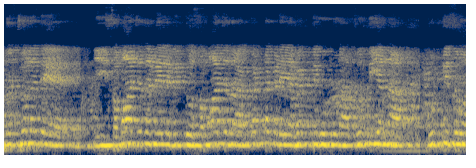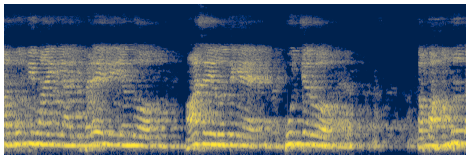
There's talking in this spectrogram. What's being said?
ಪ್ರಜ್ವಲತೆ ಈ ಸಮಾಜದ ಮೇಲೆ ಬಿದ್ದು ಸಮಾಜದ ಕಟ್ಟ ಕಡೆಯ ವ್ಯಕ್ತಿಗೂ ಕೂಡ ಸುದ್ದಿಯನ್ನ ಹುಟ್ಟಿಸುವ ಸುದ್ದಿ ವಾಹಿನಿಯಾಗಿ ಬೆಳೆಯಲಿ ಎಂದು ಆಶಯದೊಂದಿಗೆ ಪೂಜ್ಯರು ತಮ್ಮ ಅಮೃತ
